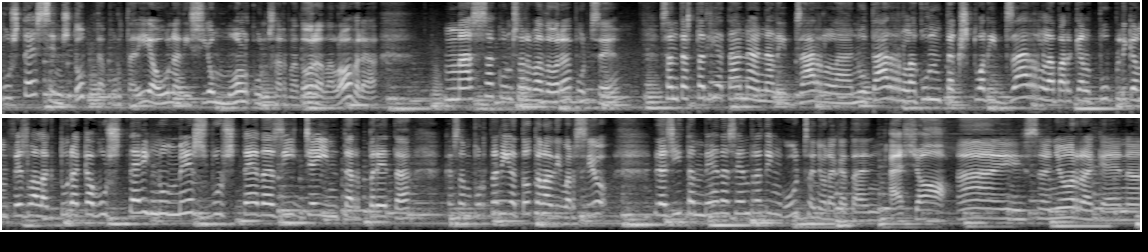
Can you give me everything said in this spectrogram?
vostè, sens dubte, portaria una edició molt conservadora de l'obra. Massa conservadora, potser? S'entestaria tant a analitzar-la, a notar-la, a contextualitzar-la perquè el públic en fes la lectura que vostè i només vostè desitja i interpreta, que s'emportaria tota la diversió. Llegir també ha de ser entretingut, senyora Catany. Això! Ai, senyor Requena,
